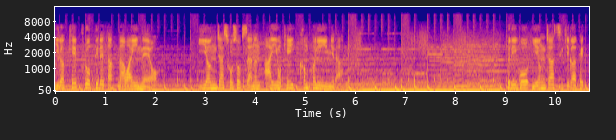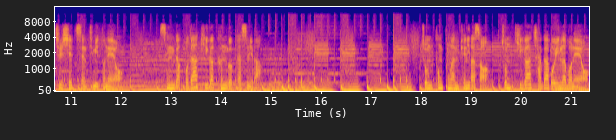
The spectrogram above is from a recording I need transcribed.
이렇게 프로필에 딱 나와 있네요. 이영자 소속사는 IOK 컴퍼니입니다. 그리고 이영자 스키가 170cm네요. 생각보다 키가 큰 것 같습니다. 좀 통통한 편이라서 좀 키가 작아 보이나 보네요.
